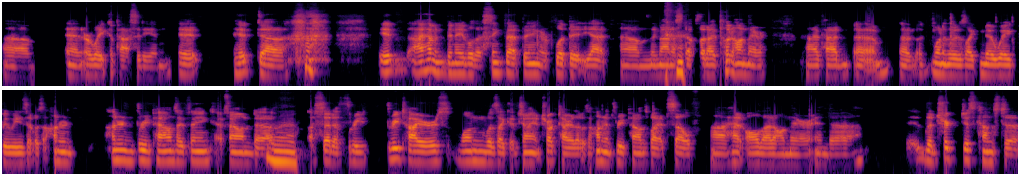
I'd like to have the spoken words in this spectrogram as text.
Um, and or weight capacity, and it it uh, it I haven't been able to sink that thing or flip it yet. Um, the amount of stuff that I put on there, I've had um, uh, one of those like no wake buoys that was 100, 103 pounds. I think I found uh, wow. a set of three three tires. One was like a giant truck tire that was 103 pounds by itself. Uh, I had all that on there, and uh, the trick just comes to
